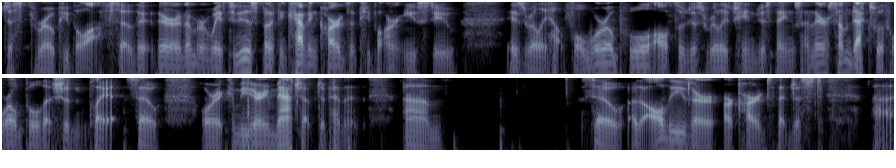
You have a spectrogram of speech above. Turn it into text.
just throw people off. So there, there are a number of ways to do this, but I think having cards that people aren't used to is really helpful. Whirlpool also just really changes things, and there are some decks with Whirlpool that shouldn't play it, so or it can be very matchup dependent. Um, so uh, all these are, are cards that just uh,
